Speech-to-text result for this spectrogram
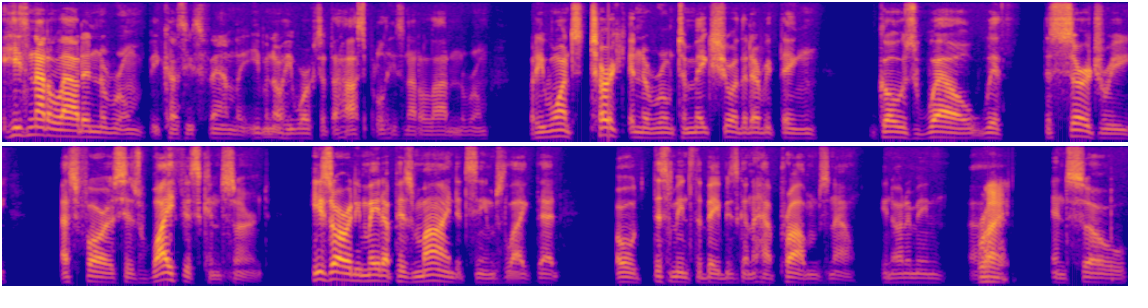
he's not allowed in the room because he's family even though he works at the hospital he's not allowed in the room but he wants turk in the room to make sure that everything goes well with the surgery as far as his wife is concerned he's already made up his mind it seems like that oh this means the baby's going to have problems now you know what i mean Uh, Right. And so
